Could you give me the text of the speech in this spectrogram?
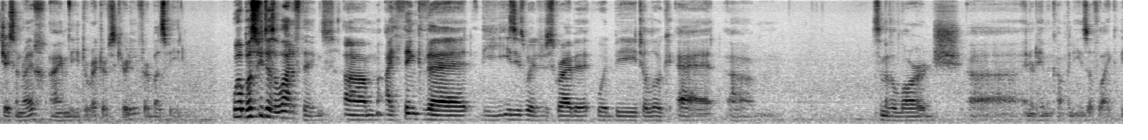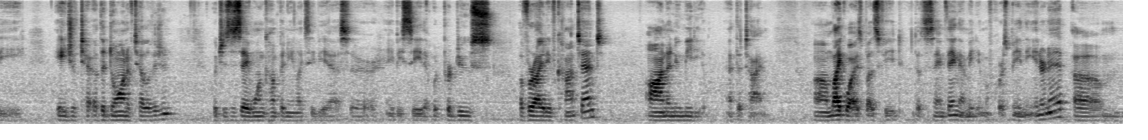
is Jason Reich. I'm the Director of Security for BuzzFeed. Well, BuzzFeed does a lot of things. Um, I think that the easiest way to describe it would be to look at um, some of the large uh, entertainment companies of like the age of te- the dawn of television, which is to say one company like CBS or ABC that would produce a variety of content on a new medium at the time. Um, likewise, BuzzFeed does the same thing. That medium, of course, being the internet. Um,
